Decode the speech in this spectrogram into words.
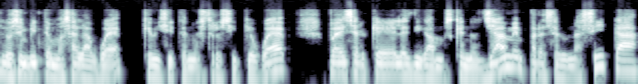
los invitemos a la web, que visiten nuestro sitio web, puede ser que les digamos que nos llamen para hacer una cita,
